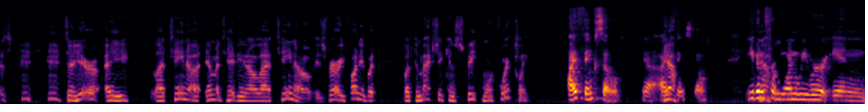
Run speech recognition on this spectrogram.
Just, to hear a Latina imitating a Latino is very funny, but but the Mexicans speak more quickly. I think so. Yeah, I Yeah. think so. Even Yeah. from when we were in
